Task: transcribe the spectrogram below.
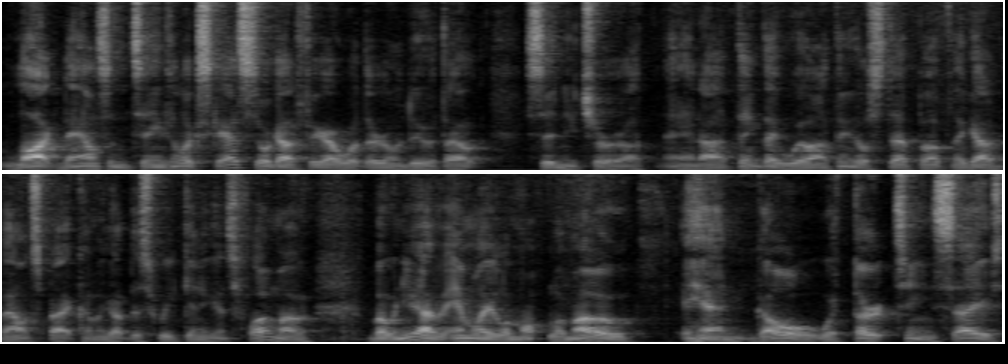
lock down some teams, and look, SCAD still got to figure out what they're going to do without Sydney Chura. And I think they will. I think they'll step up. They got a bounce back coming up this weekend against Flomo. But when you have Emily Lamo in goal with 13 saves,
